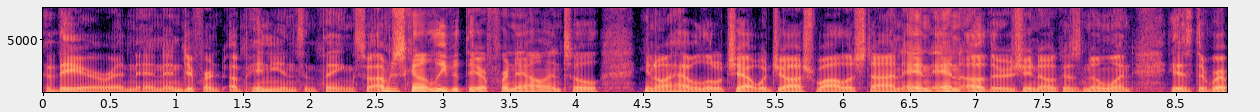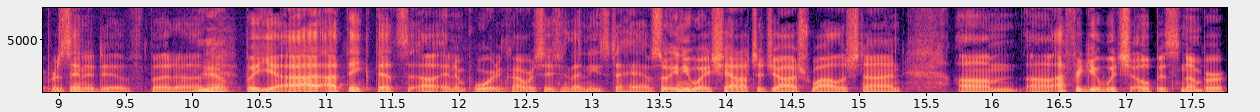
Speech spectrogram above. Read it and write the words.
there and, and, and different opinions and things. So I'm just going to leave it there for now until you know, I have a little chat with Josh Weilerstein and, and others, you know, because no one is the representative. But uh, yeah, but yeah, I, I think that's uh, an important conversation that needs to have. So anyway, shout out to Josh Weilerstein. Um, uh, I forget which opus number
